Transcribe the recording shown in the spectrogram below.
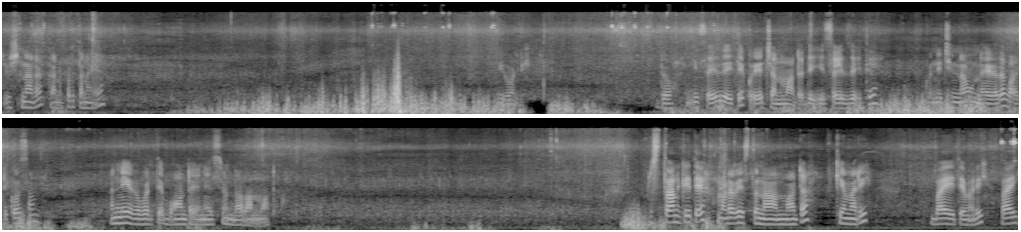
చూసినారా? కనపడుతున్నాయా? ఇదో ఈ సైజు అయితే కొయ్యొచ్చు అనమాట ఇది ఈ సైజ్ అయితే కొన్ని చిన్నగా ఉన్నాయి కదా వాటి కోసం అన్నీ ఎగబడితే బాగుంటాయి అనేసి ఉండాలన్నమాట. ప్రస్తుతానికైతే మడ వేస్తున్నాను అనమాట ఓకే మరి. బాయ్ అయితే మరి. బాయ్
